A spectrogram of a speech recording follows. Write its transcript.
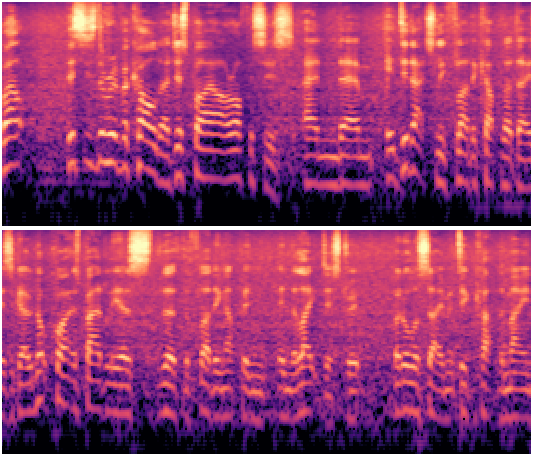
Well, this is the River Calder just by our offices and um, it did actually flood a couple of days ago, not quite as badly as the, the flooding up in, in the Lake District, but all the same it did cut the main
